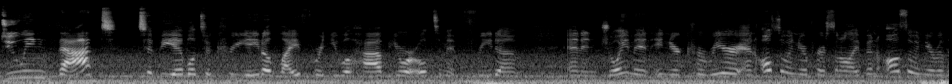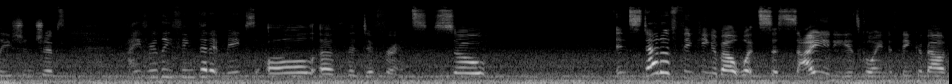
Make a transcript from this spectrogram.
doing that to be able to create a life where you will have your ultimate freedom and enjoyment in your career and also in your personal life and also in your relationships. I really think that it makes all of the difference. So, instead of thinking about what society is going to think about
